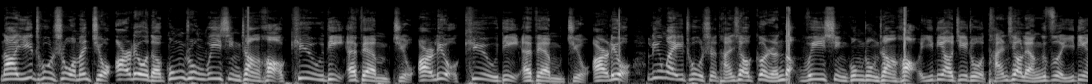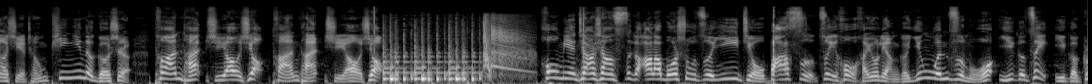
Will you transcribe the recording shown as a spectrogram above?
那一处是我们九二六的公众微信账号 QDFM 九二六 QDFM 九二六，另外一处是谈笑个人的微信公众账号，一定要记住“谈笑”两个字，一定要写成拼音的格式，特安谈喜要笑，特安谈喜要笑，后面加上四个阿拉伯数字一九八四，最后还有两个英文字母，一个 Z 一个勾，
